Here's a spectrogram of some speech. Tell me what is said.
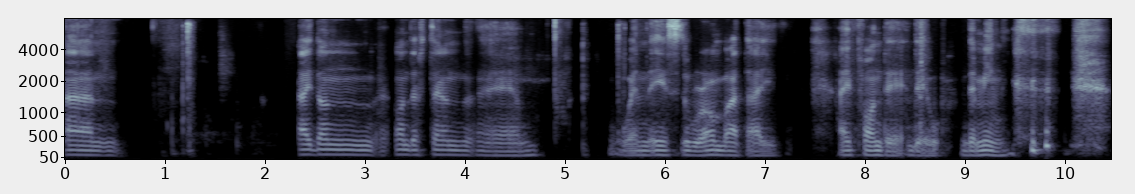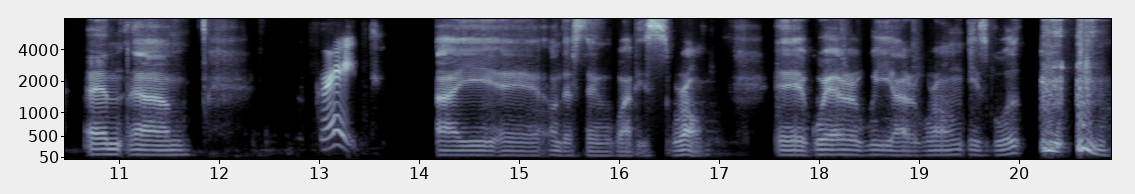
and I don't understand um, when it's wrong, but I I found the the, the meaning. and um, Great. I uh, understand what is wrong. Uh, where we are wrong is good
